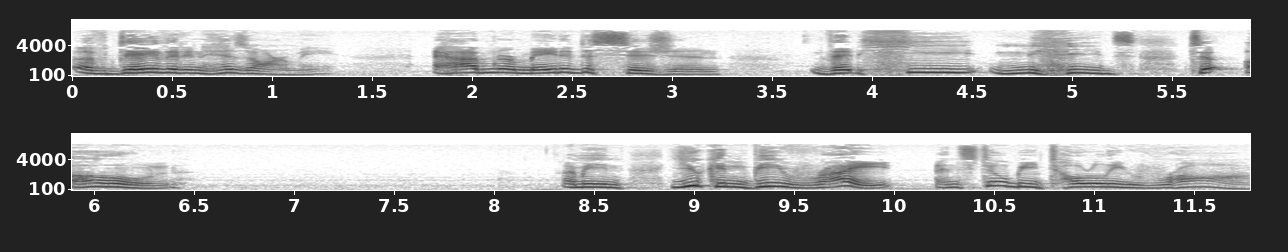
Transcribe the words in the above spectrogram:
of David and his army, Abner made a decision that he needs to own. I mean, you can be right and still be totally wrong.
